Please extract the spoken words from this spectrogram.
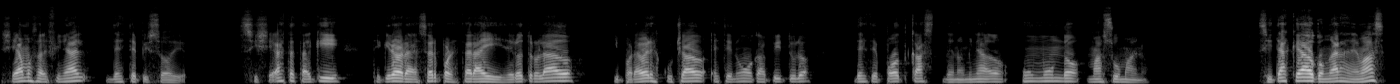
llegamos al final de este episodio. Si llegaste hasta aquí, te quiero agradecer por estar ahí, del otro lado, y por haber escuchado este nuevo capítulo de este podcast denominado Un Mundo Más Humano. Si te has quedado con ganas de más,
